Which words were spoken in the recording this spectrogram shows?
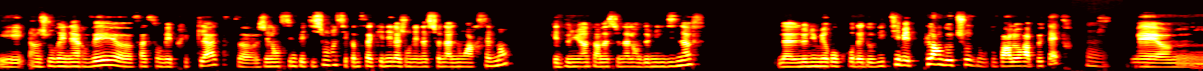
Et un jour énervée, euh, face au mépris de classe, euh, j'ai lancé une pétition et c'est comme ça qu'est née la Journée nationale non harcèlement, qui est devenue internationale en 2019. le numéro court d'aide aux victimes et plein d'autres choses dont on parlera peut-être. Mmh. Mais euh,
